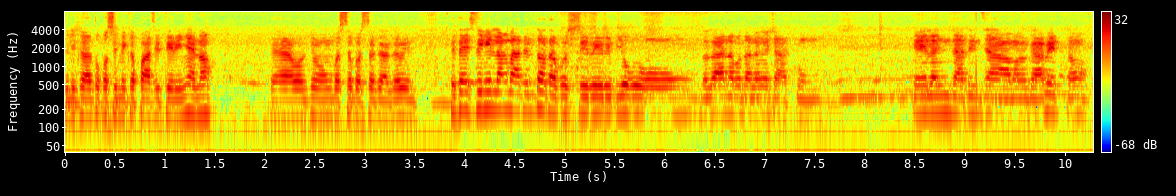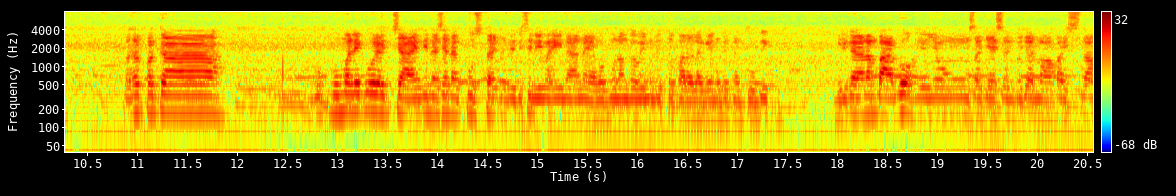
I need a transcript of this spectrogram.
Delikado kasi may capacity rin yan, no? Kaya huwag nyo basta-basta gagawin. I-testingin lang natin to, tapos i-review kung gagana pa talaga siya at kung kailan natin siya magagamit, no? Basta pagka bu- bumalik ulit siya, hindi na siya nag-push start at ibig mahina na yan, huwag mo lang gawin ulit to para lagyan ulit ng tubig. Bili ka na ng bago, yun yung suggestion ko dyan mga guys, no?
